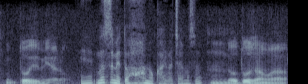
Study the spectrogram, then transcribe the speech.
どういう意味やろえ娘と母の会話ちゃいます？う、うん、お父さんは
